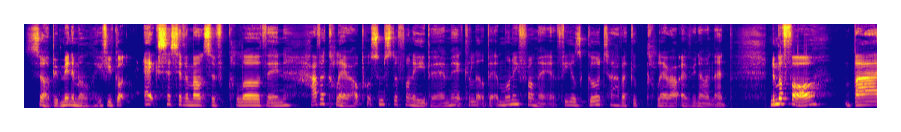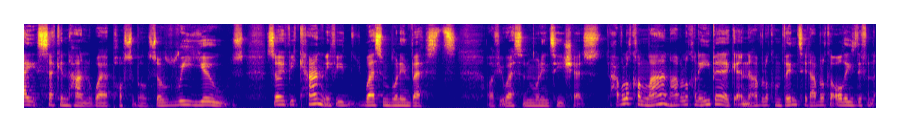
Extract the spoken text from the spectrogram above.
So be minimal. If you've got excessive amounts of clothing, have a clear out. Put some stuff on eBay and make a little bit of money from it. It feels good to have a good clear out every now and then. Number four, buy secondhand where possible. So reuse. So if you can, if you wear some running vests or if you wear some running t-shirts, have a look online, have a look on eBay again, have a look on Vinted, have a look at all these different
